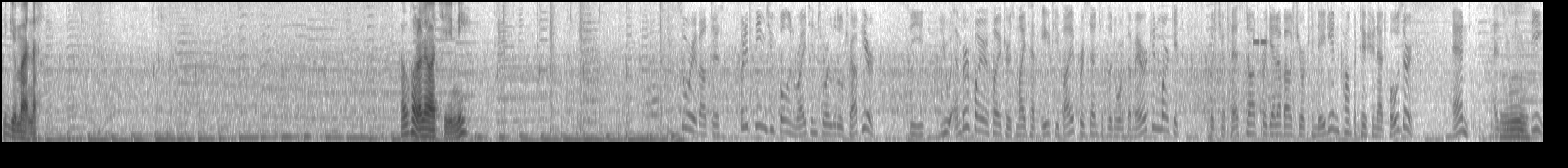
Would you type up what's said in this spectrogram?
Ini gimana? Aku kalau lewat sini Sorry about this, but it seems you've fallen right into our little trap here. See, you Ember firefighters might have 85% of the North American market, but you best not forget about your Canadian competition at Hoser. And, as you can Hmm. see,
